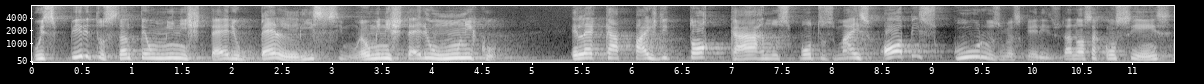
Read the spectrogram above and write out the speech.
o Espírito Santo tem um ministério belíssimo, é um ministério único. Ele é capaz de tocar nos pontos mais obscuros, meus queridos, da nossa consciência.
